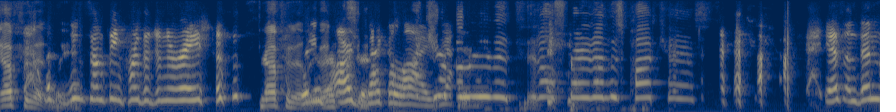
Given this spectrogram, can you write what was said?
Let's Definitely. do something for the generations. Definitely. Bring That's art it. back I alive. can't Yeah. believe it. It all started on this podcast. Yes, and then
